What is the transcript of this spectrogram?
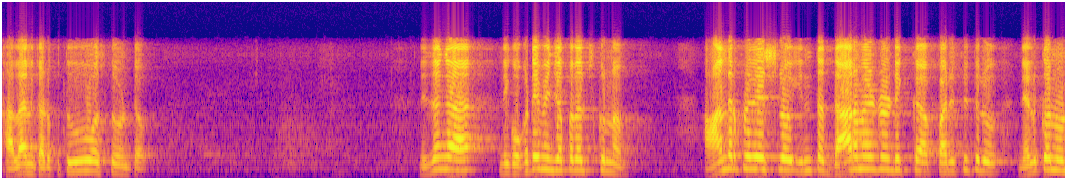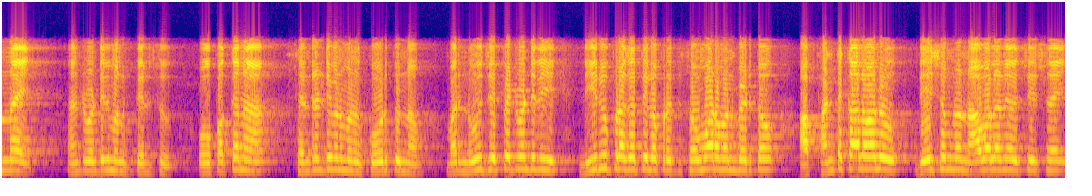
కళాన్ని గడుపుతూ వస్తూ ఉంటావు? నిజంగా నీకు ఒకటే మేము చెప్పదలుచుకున్నాం. ఆంధ్రప్రదేశ్లో ఇంత దారుణమైనటువంటి పరిస్థితులు నెలకొని ఉన్నాయి అన్నటువంటిది మనకు తెలుసు. ఒక పక్కన సెంట్రల్ టీవీని మనం కోరుతున్నాం. మరి నువ్వు చెప్పేటువంటిది నీరు ప్రగతిలో ప్రతి సోమవారం అని పెడతావు. ఆ పంట కాలువలు దేశంలో నావాలనే వచ్చేసినాయి.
